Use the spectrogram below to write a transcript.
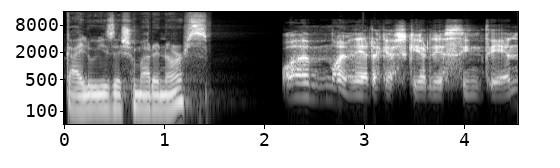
Kyle Louise és a Mariners? Nagyon érdekes kérdés szintén.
